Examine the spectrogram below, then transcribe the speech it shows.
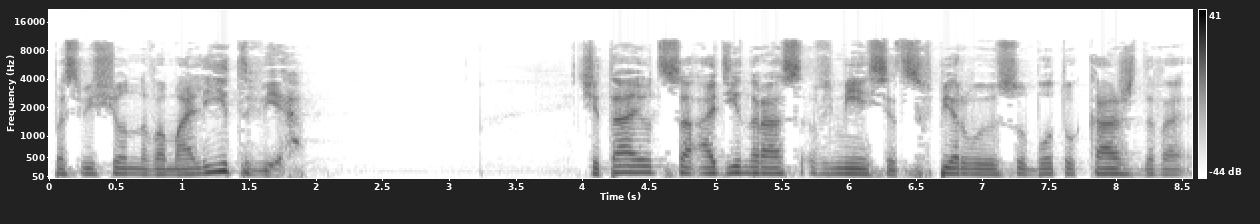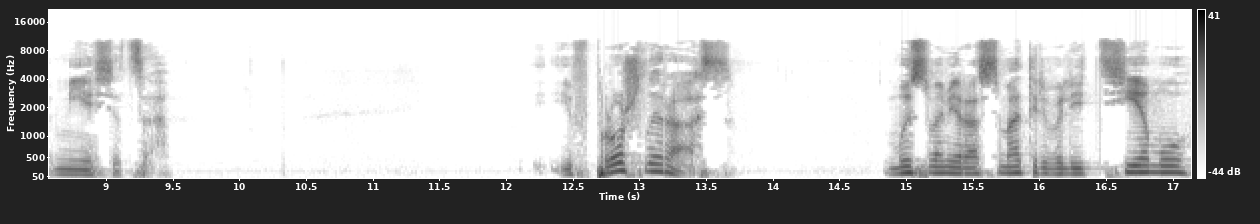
посвященного молитве, читаются один раз в месяц, в первую субботу каждого месяца. И в прошлый раз мы с вами рассматривали тему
